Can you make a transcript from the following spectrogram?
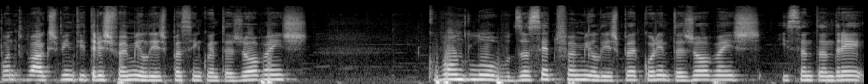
Ponte Vagos, 23 famílias para 50 jovens. Cobão de Lobo, 17 famílias para 40 jovens. E Santo André,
